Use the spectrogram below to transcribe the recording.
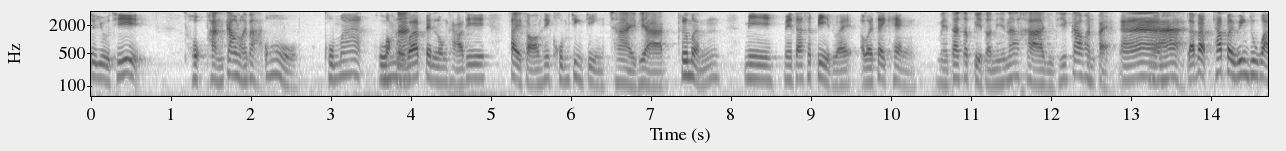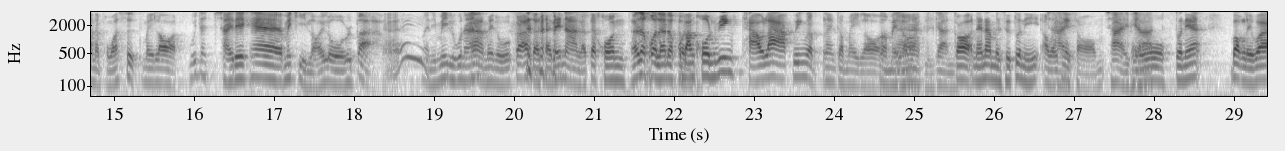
จะอยู่ที่ 6,900 บาท โอ้โหคุ้มมากคุ้มบอกเลยนะ ว่าเป็นรองเท้าที่ใส่ซ้อมที่คุ้มจริง ใช่พี่อาร์ต ๆ คือเหมือนมีเมตาสปีดไว้เอาไว้ใส่แข่ง เมตาสปีดตอนนี้ราคาอยู่ที่ 9,800อ่าอ่า แล้วแบบถ้าไปวิ่งทุกวันอะผมว่าสึกไม่รอดอุ้ยจะใช้ได้แค่ไม่กี่ร้อยโลหรือเปล่า เอ้ยอันนี้ไม่รู้นะ อ่าไม่รู้ก็อาจจะใช้ได้นานแล้วแต่คน แล้วแต่คนแล้วแต่คน บางคนวิ่งเท้าลากวิ่งแบบนั่นก็ไม่รอดก็ไม่รอดะเหมือนกันก็แนะนำเป็นซื้อตัวนี้เอาไว้ใช่ใส่ซ้อมใช่พี่อาร์ต โอ้ตัวเนี้ยบอกเลยว่า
